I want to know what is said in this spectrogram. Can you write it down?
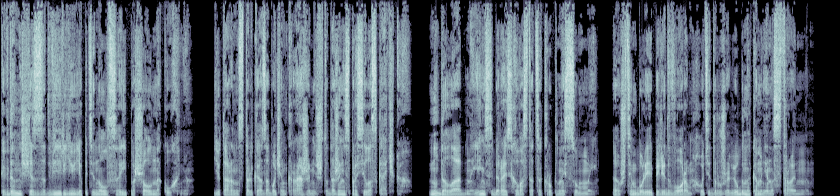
Когда он исчез за дверью, я потянулся и пошел на кухню. Ютара настолько озабочен кражами, что даже не спросил о скачках. Ну да ладно, я не собираюсь хвастаться крупной суммой а уж тем более перед вором, хоть и дружелюбно ко мне настроенным.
